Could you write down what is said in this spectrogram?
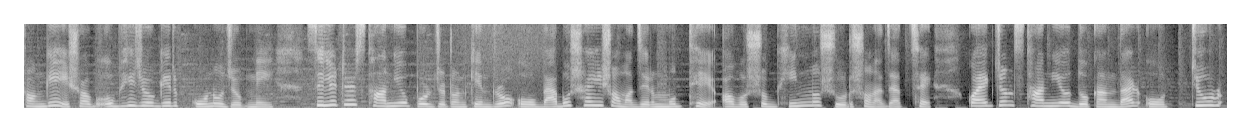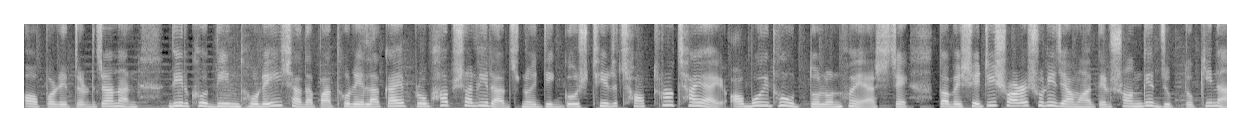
সঙ্গে এসব অভিযোগের কোনো যোগ নেই। সিলেটের স্থানীয় পর্যটন কেন্দ্র ও ব্যবসায়ী সমাজের মধ্যে অবশ্য ভিন্ন সুর শোনা যাচ্ছে। কয়েকজন স্থানীয় দোকানদার ও ট্যুর অপারেটর জানান, দীর্ঘদিন ধরেই সাদা পাথর এলাকায় প্রভাবশালী রাজনৈতিক গোষ্ঠীর ছত্রছায়ায় অবৈধ উত্তোলন হয়ে আসছে। তবে সেটি সরাসরি জামায়াতের সঙ্গে যুক্ত কিনা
